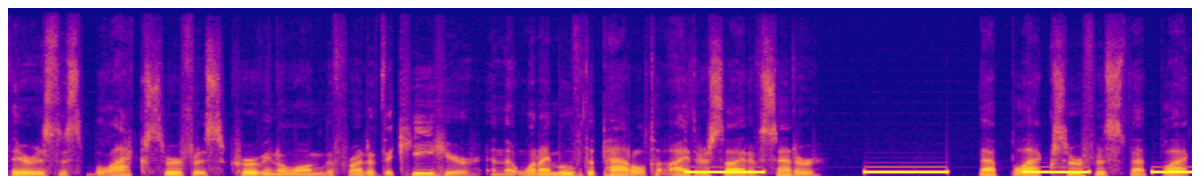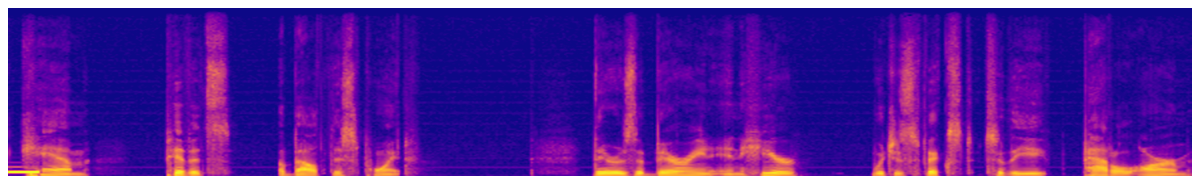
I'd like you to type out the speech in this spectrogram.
there is this black surface curving along the front of the key here, and that when I move the paddle to either side of center, that black surface, that black cam, pivots about this point. There is a bearing in here, which is fixed to the paddle arm,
